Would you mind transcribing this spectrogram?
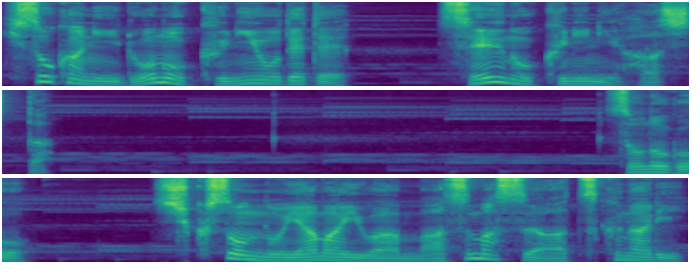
密かに炉の国を出て生の国に走った。その後宿村の病はますます熱くなり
